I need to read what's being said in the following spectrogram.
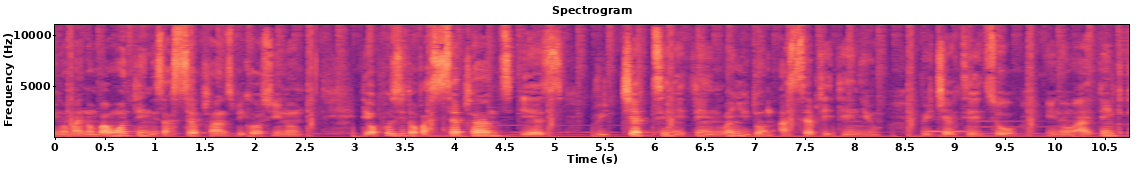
you know my number one thing is acceptance because you know the opposite of acceptance is rejecting a thing. When you don't accept a thing, you reject it. So, you know, I think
